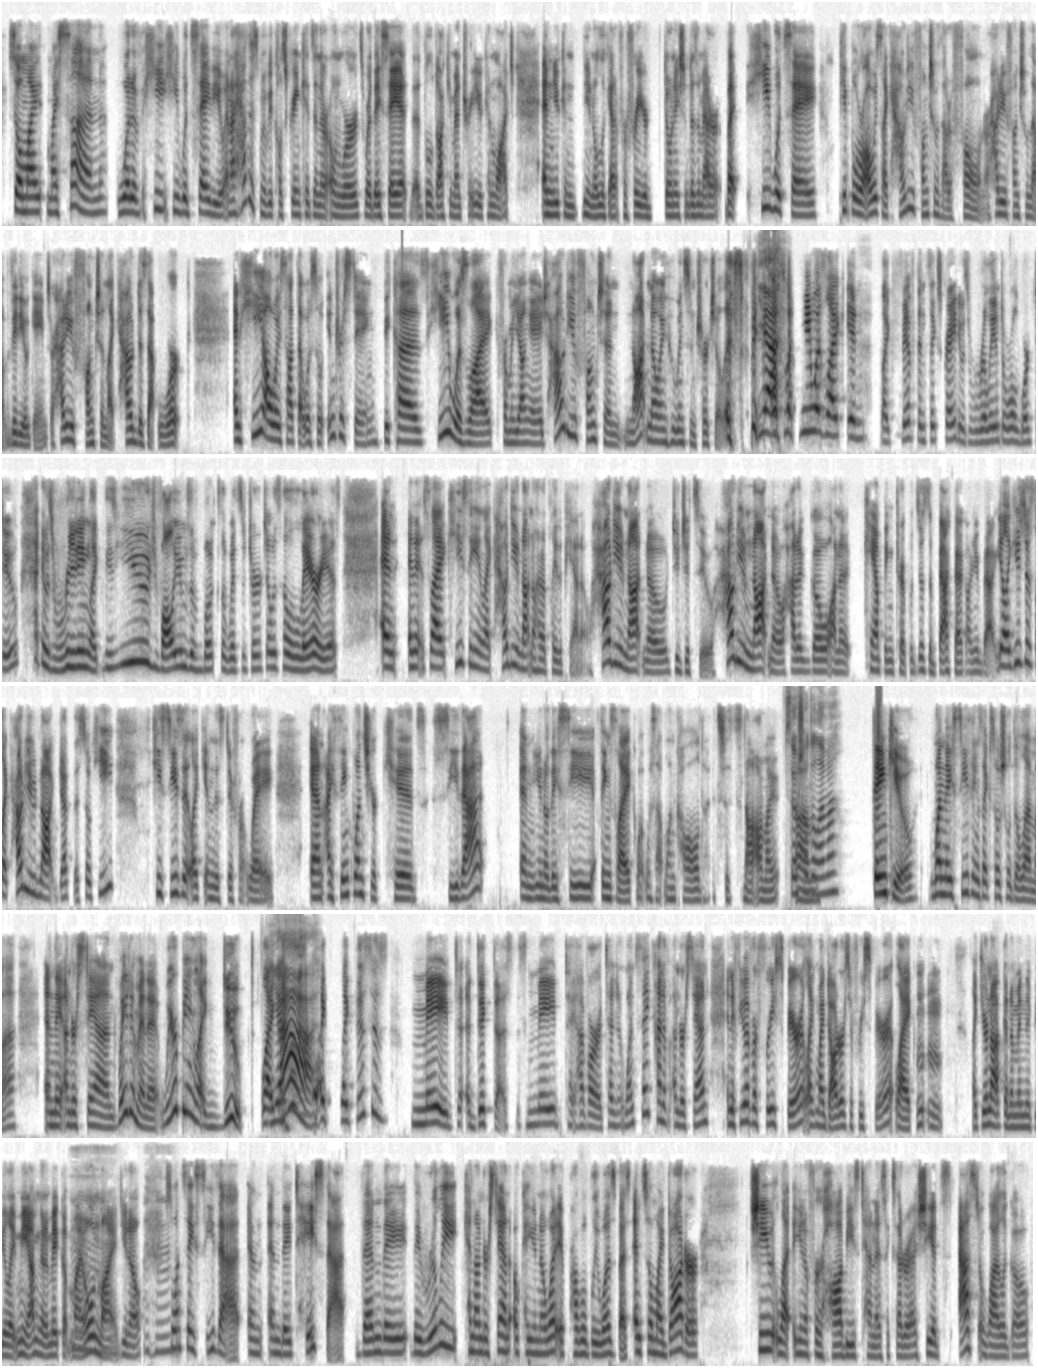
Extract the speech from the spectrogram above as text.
So my my son would have he he would say to you, and I have this movie called Screen Kids in Their Own Words, where they say it, a little documentary you can watch, and you can you know look at it for free or donation doesn't matter. But he would say, people were always like, how do you function without a phone? Or how do you function without video games? Or how do you function? Like, how does that work? And he always thought that was so interesting because he was like, from a young age, how do you function not knowing who Winston Churchill is? because yeah. when he was like in like fifth and sixth grade, he was really into World War II. He was reading like these huge volumes of books of Winston Churchill. It was hilarious. And and it's like he's thinking, like, how do you not know how to play the piano? How do you not know jujitsu? How do you not know how to go on a camping trip with just a backpack on your back? You know, like he's just like, how do you not get this? So he he sees it like in this different way. And I think once your kids see that, and you know they see things like what was that one called? It's just it's not on my social um, dilemma. Thank you. When they see things like social dilemma and they understand, wait a minute, we're being like duped. Like yeah, like like this is made to addict us. It's made to have our attention. Once they kind of understand, and if you have a free spirit, like my daughter's a free spirit, like mm mm like you're not going to manipulate me i'm going to make up my mm. own mind you know mm-hmm. so once they see that and and they taste that then they they really can understand okay you know what it probably was best and so my daughter she let you know for hobbies tennis etc she had asked a while ago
